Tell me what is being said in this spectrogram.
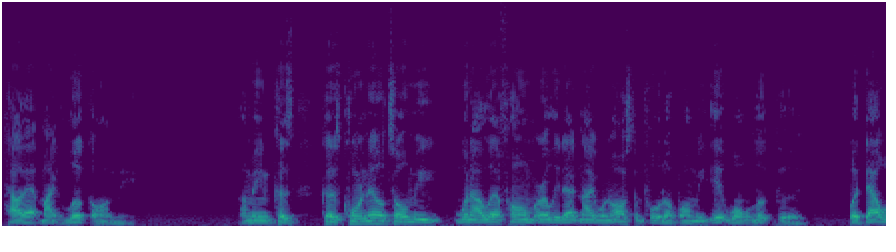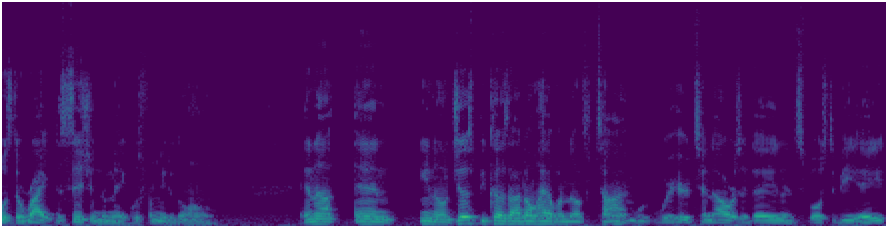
how that might look on me. I mean, because because Cornell told me when I left home early that night when Austin pulled up on me, it won't look good. But that was the right decision to make was for me to go home. And I and you know just because I don't have enough time, we're- here ten hours a day and it's supposed to be eight.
